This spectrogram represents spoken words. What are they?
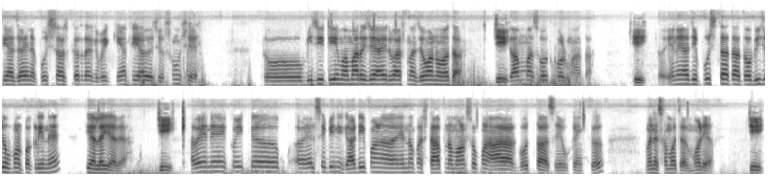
ત્યાં જઈને પૂછતાછ કરતા કે ભાઈ ક્યાંથી આવે છે શું છે? તો બીજી ટીમ અમારી જે આયરવાસના જવાનો હતા જી. ગામમાં શોધખોળમાં હતા. જી. તો એને હજી પૂછતા હતા તો બીજો પણ પકડીને ત્યાં લઈ આવ્યા. જી. હવે એને કોઈક એલસીબી ની ગાડી પણ એનો પણ સ્ટાફના માણસો પણ આ ગોતતા હશે એવું કંઈક મને સમાચાર મળ્યા. જી.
